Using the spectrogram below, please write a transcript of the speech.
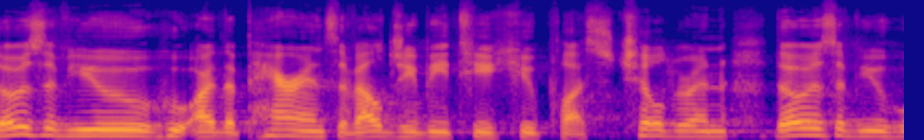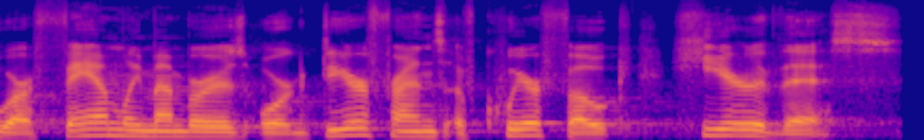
Those of you who are the parents of LGBTQ plus children, those of you who are family members or dear friends of queer folk, hear this.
